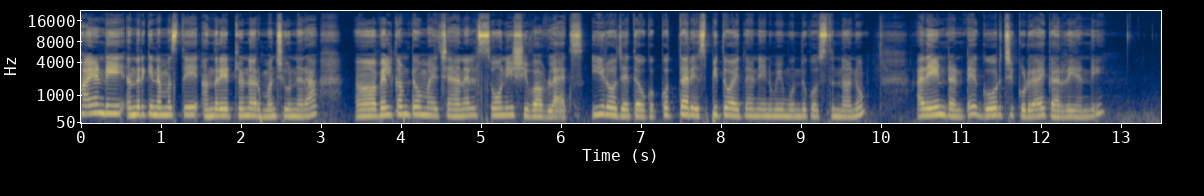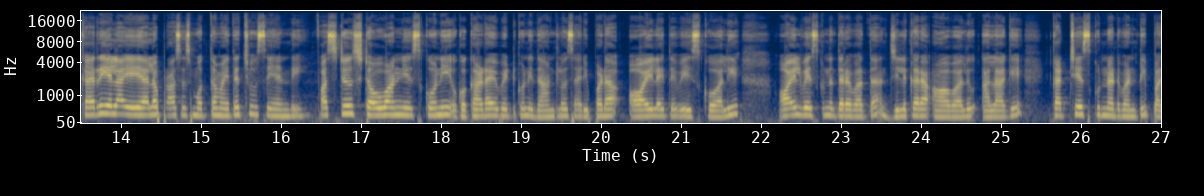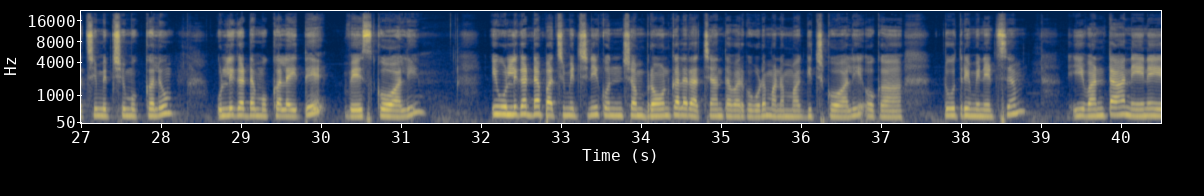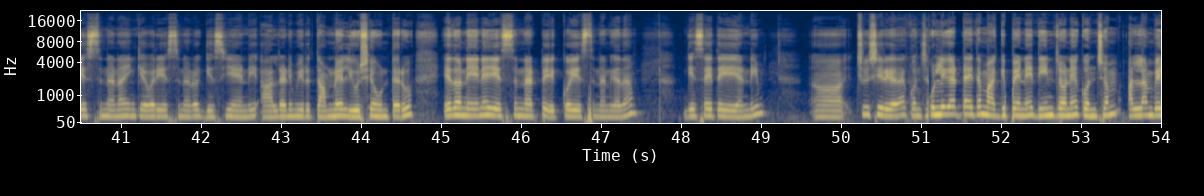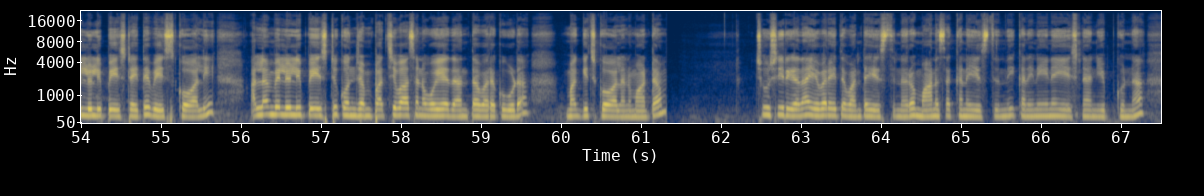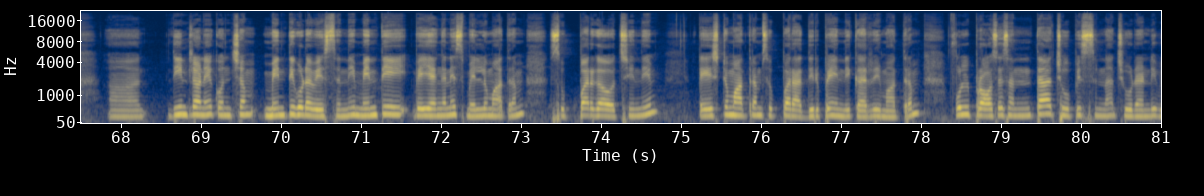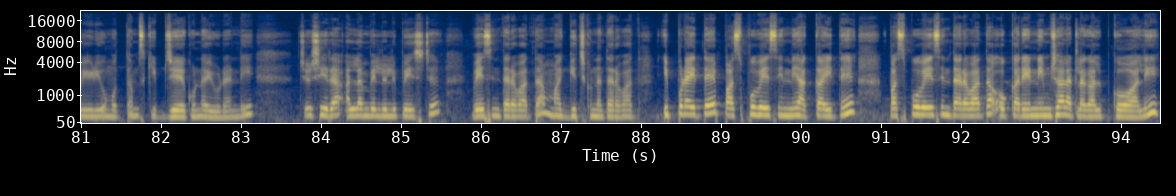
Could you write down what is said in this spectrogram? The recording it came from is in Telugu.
హాయ్ అండి అందరికీ నమస్తే. అందరు ఎట్లున్నారు? మంచిగా ఉన్నారా? Welcome to my channel Soni Shiva vlogs. ఈరోజైతే ఒక కొత్త రెసిపీతో అయితే నేను మీ ముందుకు వస్తున్నాను. అదేంటంటే గోరుచిక్కుడుగాయ కర్రీ అండి. కర్రీ ఎలా వేయాలో ప్రాసెస్ మొత్తం అయితే చూసేయండి. ఫస్ట్ స్టవ్ ఆన్ చేసుకొని ఒక కడాయి పెట్టుకొని దాంట్లో సరిపడా ఆయిల్ అయితే వేసుకోవాలి. ఆయిల్ వేసుకున్న తర్వాత జీలకర్ర ఆవాలు అలాగే కట్ చేసుకున్నటువంటి పచ్చిమిర్చి ముక్కలు ఉల్లిగడ్డ ముక్కలైతే వేసుకోవాలి. ఈ ఉల్లిగడ్డ పచ్చిమిర్చిని కొంచెం బ్రౌన్ కలర్ వచ్చేంత వరకు కూడా మనం మగ్గించుకోవాలి. ఒక టూ త్రీ మినిట్స్. ఈ వంట నేనే చేస్తున్నానా ఇంకెవరు చేస్తున్నారో గెస్ చేయండి. ఆల్రెడీ మీరు తమ్నేల్ చూసే ఉంటారు. ఏదో నేనే చేస్తున్నట్టు ఎక్కువ చేస్తున్నాను కదా. గెస్ అయితే చేయండి. చూసిరు కదా కొంచెం ఉల్లిగడ్డ అయితే మగ్గిపోయినాయి. దీంట్లోనే కొంచెం అల్లం వెల్లుల్లి పేస్ట్ అయితే వేసుకోవాలి. అల్లం వెల్లుల్లి పేస్ట్ కొంచెం పచ్చివాసన పోయేదంత వరకు కూడా మగ్గించుకోవాలన్నమాట. చూసిరు కదా ఎవరైతే వంట చేస్తున్నారో మానసక్కనే చేస్తుంది. కానీ నేనే చేసిన అని చెప్పుకున్నా. దీంట్లోనే కొంచెం మెంతి కూడా వేస్తుంది. మెంతి వేయంగానే స్మెల్ మాత్రం సూపర్గా వచ్చింది. టేస్ట్ మాత్రం సూపర్ అదిరిపోయింది కర్రీ మాత్రం. ఫుల్ ప్రాసెస్ అంతా చూపిస్తున్నా. చూడండి వీడియో మొత్తం స్కిప్ చేయకుండా చూడండి. చూసిరా అల్లం వెల్లుల్లి పేస్ట్ వేసిన తర్వాత మగ్గించుకున్న తర్వాత. ఇప్పుడైతే పసుపు వేసింది అక్క అయితే. పసుపు వేసిన తర్వాత ఒక రెండు నిమిషాలు అట్లా కలుపుకోవాలి.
